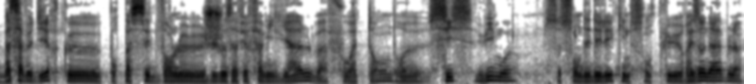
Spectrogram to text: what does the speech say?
bah, ça veut dire que pour passer devant le juge aux affaires familiales, il bah, faut attendre 6, 8 mois. Ce sont des délais qui ne sont plus raisonnables.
